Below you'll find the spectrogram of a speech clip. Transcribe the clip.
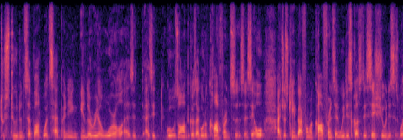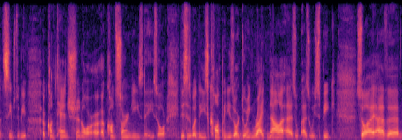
to students about what's happening in the real world as it as it goes on because I go to conferences and say, oh, I just came back from a conference and we discussed this issue. This is what seems to be a contention or a concern these days, or this is what these companies are doing right now as as we speak. So I have a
